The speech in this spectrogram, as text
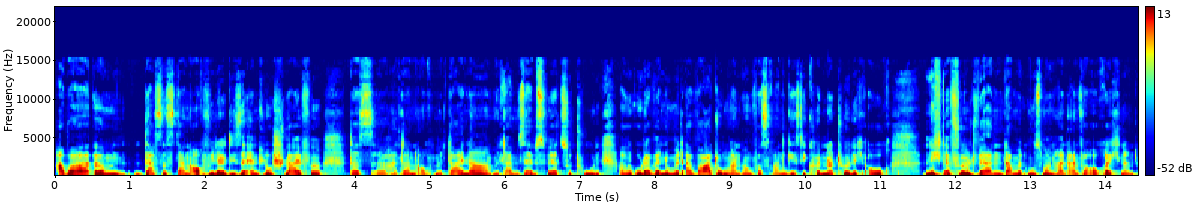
Aber ähm, das ist dann auch wieder diese Endlosschleife. Das äh, hat dann auch mit deiner, mit deinem Selbstwert zu tun. Oder wenn du mit Erwartungen an irgendwas rangehst, die können natürlich auch nicht erfüllt werden. Damit muss man halt einfach auch rechnen.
